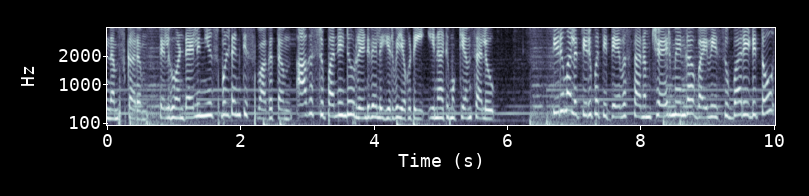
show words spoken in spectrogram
నమస్కారం. తెలుగు వన్ డైలీ న్యూస్ బులెటిన్కి స్వాగతం. ఆగస్టు పన్నెండు రెండు వేల ఇరవై ఒకటి ఈనాటి ముఖ్యాంశాలు. తిరుమల తిరుపతి దేవస్థానం చైర్మన్గా వైవి సుబ్బారెడ్డితో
